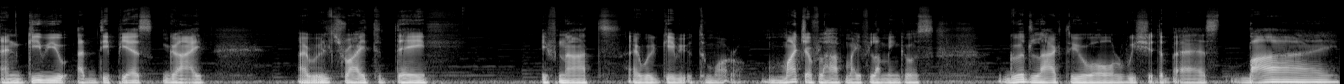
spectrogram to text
and give you a DPS guide. I will try today. If not I will give you tomorrow. Much of love my flamingos. Good luck to you all. Wish you the best. Bye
